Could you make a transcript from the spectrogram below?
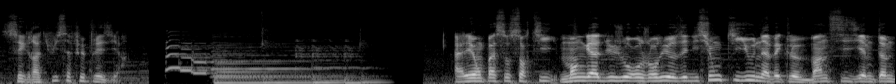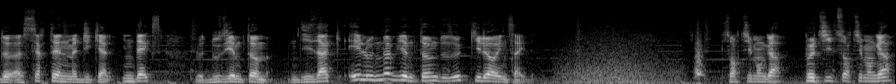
C'est gratuit, ça fait plaisir. Allez, on passe aux sorties manga du jour aujourd'hui aux éditions Kiyun avec le 26e tome de A Certain Magical Index, le 12e tome d'Isaac et le 9e tome de The Killer Inside. Sortie manga, petite sortie manga,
